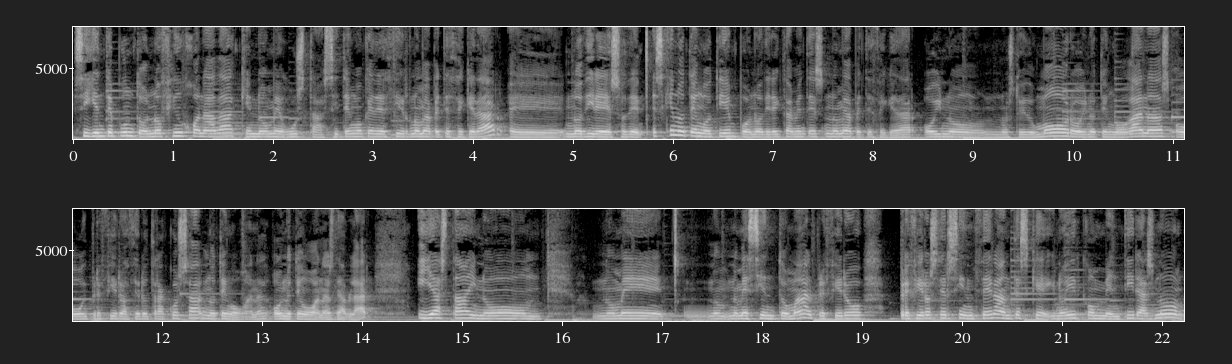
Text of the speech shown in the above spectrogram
Siguiente punto, no finjo nada que no me gusta. Si tengo que decir no me apetece quedar, eh, no diré eso de es que no tengo tiempo, no, directamente es no me apetece quedar. Hoy no, no estoy de humor, hoy no tengo ganas, o hoy prefiero hacer otra cosa, no tengo ganas, hoy no tengo ganas de hablar. Y ya está, y no, no me, no, me, siento mal, prefiero, prefiero ser sincera antes que no ir con mentiras. No,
